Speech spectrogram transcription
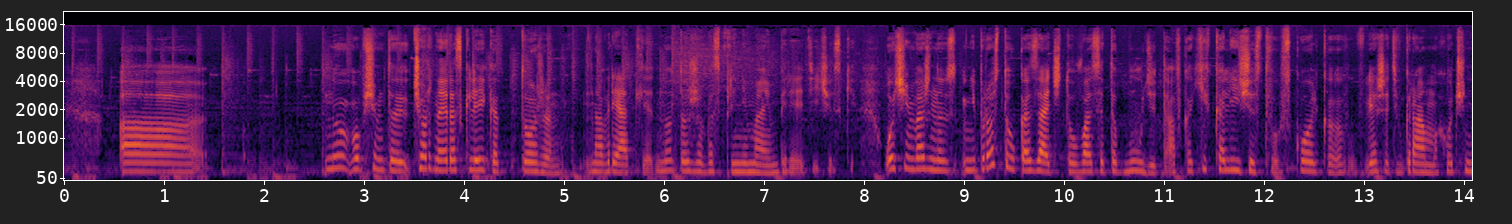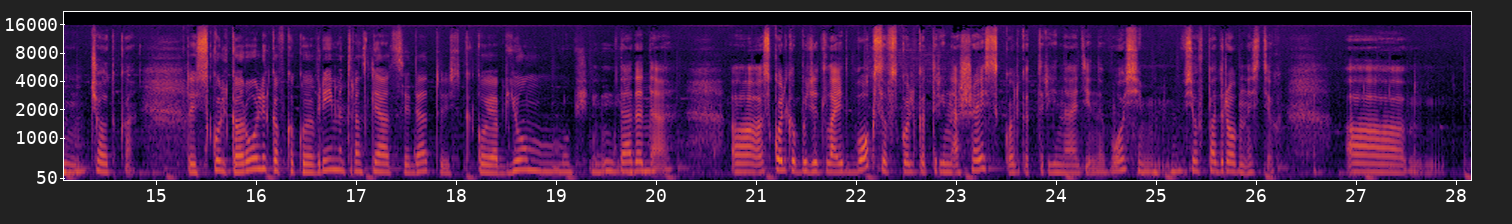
А, ну, в общем-то, черная расклейка тоже навряд ли, но тоже воспринимаем периодически. Очень важно не просто указать, что у вас это будет, а в каких количествах, сколько вешать в граммах, очень mm-hmm. четко. То есть сколько роликов, какое время трансляции, да, то есть какой объем вообще. Да-да-да. Uh, сколько будет лайтбоксов, сколько 3 на 6, сколько 3 на 1,8, mm-hmm. все в подробностях.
